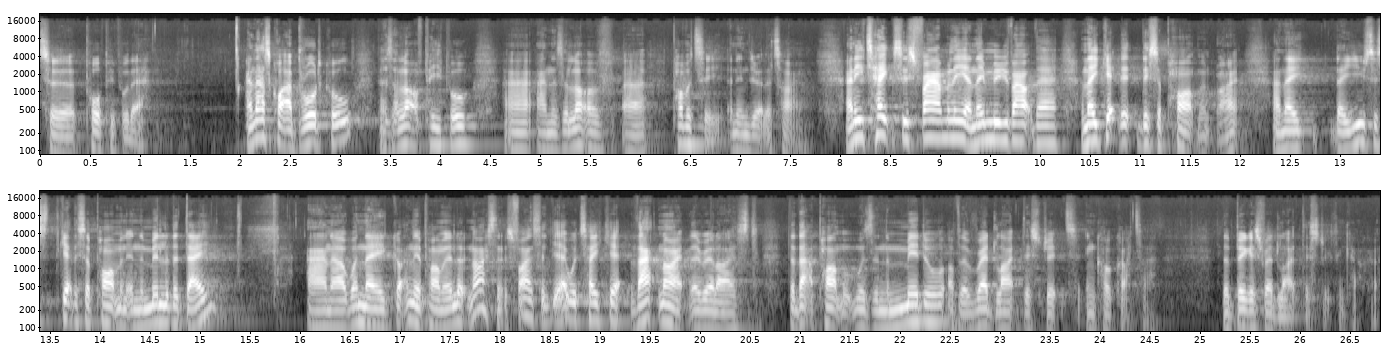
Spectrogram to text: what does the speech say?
to poor people there. And that's quite a broad call. There's a lot of people, uh, and there's a lot of uh, poverty in India at the time. And he takes his family, and they move out there, and they get this apartment, right? And they, they use this, to get this apartment in the middle of the day. And uh, when they got in the apartment, it looked nice, and it was fine. They said, yeah, we'll take it. That night, they realized that that apartment was in the middle of the red light district in Kolkata, the biggest red light district in Calcutta.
